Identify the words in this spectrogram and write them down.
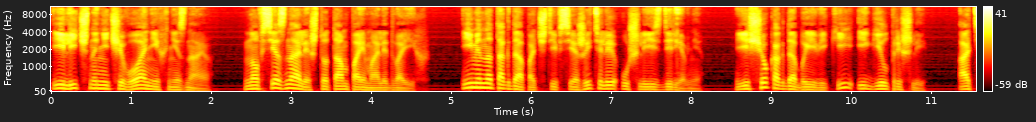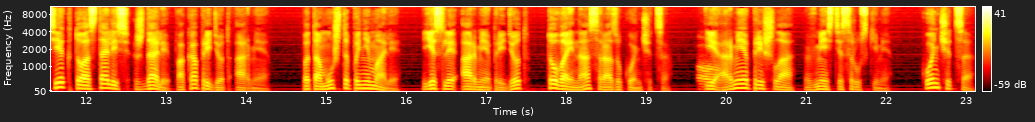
И лично ничего о них не знаю. Но все знали, что там поймали двоих. Именно тогда почти все жители ушли из деревни. Еще когда боевики ИГИЛ пришли. А те, кто остались, ждали, пока придет армия. Потому что понимали, если армия придет, то война сразу кончится. И армия пришла вместе с русскими. Кончится,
